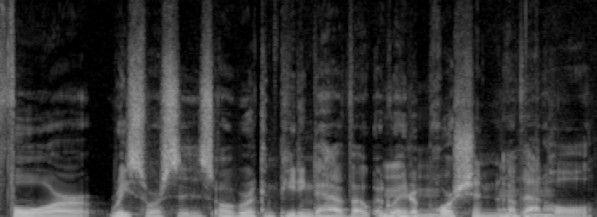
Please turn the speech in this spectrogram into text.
for resources or we're competing to have a, a greater mm-hmm. portion mm-hmm. of that mm-hmm. whole.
